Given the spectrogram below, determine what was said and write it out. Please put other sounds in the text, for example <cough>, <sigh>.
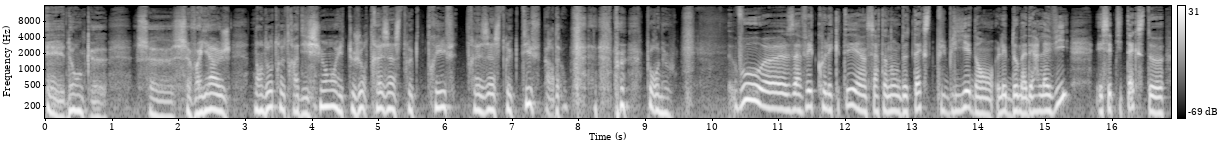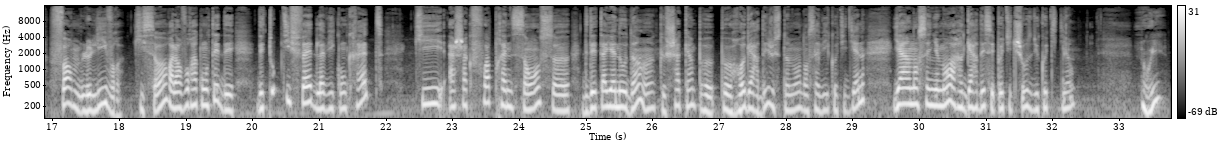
Et donc, euh, ce, ce, voyage dans d'autres traditions est toujours très instructif, très instructif, pardon, <laughs> pour nous. Vous euh, avez collecté un certain nombre de textes publiés dans l'hebdomadaire La Vie, et ces petits textes euh, forment le livre qui sort. Alors vous racontez des, des tout petits faits de la vie concrète qui à chaque fois prennent sens, euh, des détails anodins hein, que chacun peut, peut regarder justement dans sa vie quotidienne. Il y a un enseignement à regarder ces petites choses du quotidien? Oui,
